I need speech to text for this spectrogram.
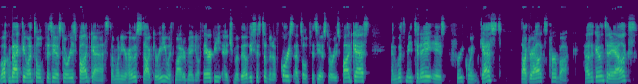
Welcome back to Untold Physio Stories podcast. I'm one of your hosts, Dr. E with Modern Manual Therapy, Edge Mobility System, and of course, Untold Physio Stories podcast. And with me today is frequent guest, Dr. Alex Kirbach. How's it going today, Alex?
